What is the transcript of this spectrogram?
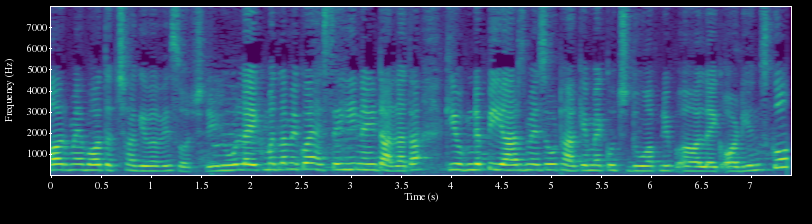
और मैं बहुत अच्छा गिव अवे सोच रही हूँ। लाइक मतलब मेरे को ऐसे ही नहीं डालना था कि अपने पी में से उठा के मैं कुछ दूँ अपनी लाइक ऑडियंस को।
